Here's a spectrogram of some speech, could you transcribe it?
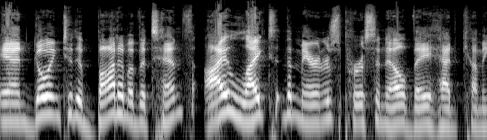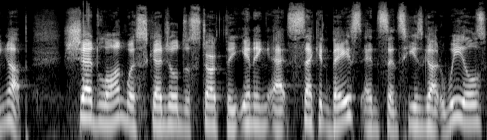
and going to the bottom of the 10th, I liked the Mariners personnel they had coming up. Shed Long was scheduled to start the inning at second base, and since he's got wheels,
